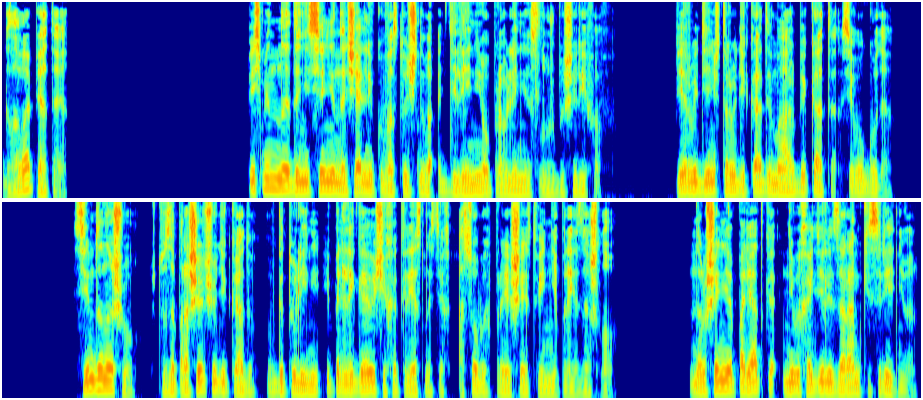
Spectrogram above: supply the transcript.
Глава пятая. Письменное донесение начальнику Восточного отделения Управления службы шерифов. Первый день второй декады Маарбеката сего года. Сим доношу, что за прошедшую декаду в Гатулине и прилегающих окрестностях особых происшествий не произошло. Нарушения порядка не выходили за рамки среднего.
